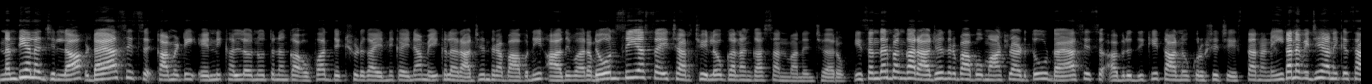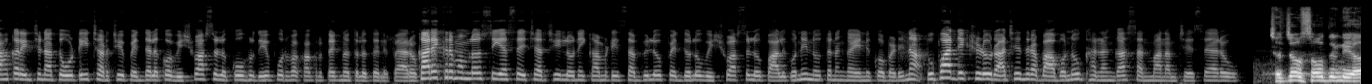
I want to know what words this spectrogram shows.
నంద్యాల జిల్లా డయాసిస్ కమిటీ ఎన్నికల్లో నూతనంగా ఉపాధ్యక్షుడిగా ఎన్నికైన మేకల రాజేంద్ర బాబుని ఆదివారం డోన్ సిఎస్ఐ చర్చిలో ఘనంగా సన్మానించారు. ఈ సందర్భంగా రాజేంద్ర బాబు మాట్లాడుతూ డయాసిస్ అభివృద్ధికి తాను కృషి చేస్తానని తన విజయానికి సహకరించిన తోటి చర్చి పెద్దలకు విశ్వాసులకు హృదయపూర్వక కృతజ్ఞతలు తెలిపారు. కార్యక్రమంలో సిఎస్ఐ చర్చిలోని కమిటీ సభ్యులు పెద్దలు విశ్వాసులు పాల్గొని నూతనంగా ఎన్నుకోబడిన ఉపాధ్యక్షుడు రాజేంద్ర బాబును ఘనంగా సన్మానం చేశారు. చర్చ్ ఆఫ్ సౌత్ ఇండియా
